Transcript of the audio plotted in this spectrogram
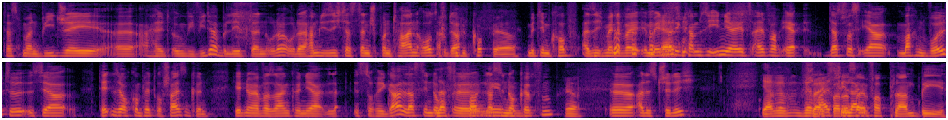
dass man BJ äh, halt irgendwie wiederbelebt dann, oder? Oder haben die sich das dann spontan ausgedacht? mit dem Kopf, ja. Mit dem Kopf. Also ich meine, weil im Endeffekt haben sie ihn ja jetzt einfach, er, das, was er machen wollte, ist ja, da hätten sie auch komplett drauf scheißen können. Die hätten ja einfach sagen können, ja, ist doch egal, lass den doch, Lass äh, lass den doch köpfen. Ja. Äh, alles chillig. Ja, wer, wer Vielleicht weiß, war das einfach Plan B.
